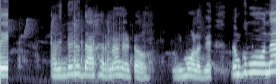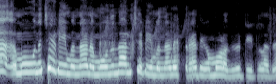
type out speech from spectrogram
ദേ അതിന്റെ ഒരു ഉദാഹരണമാണ് കേട്ടോ. ഈ മുളക്. നമുക്ക് മൂന്ന് മൂന്ന് ചെടിയുമെന്നാണ് മൂന്ന് നാല് ചെടിയുമെന്നാണ് ഇത്രയധികം മുളക് കിട്ടിയിട്ടുള്ളത്.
